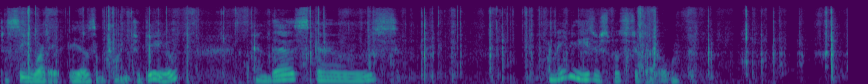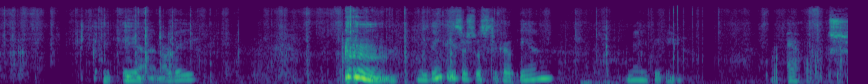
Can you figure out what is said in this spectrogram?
to see what it is I'm trying to do. And this goes, or maybe these are supposed to go in. Are they? Do you think these are supposed to go in? Maybe. Or out.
